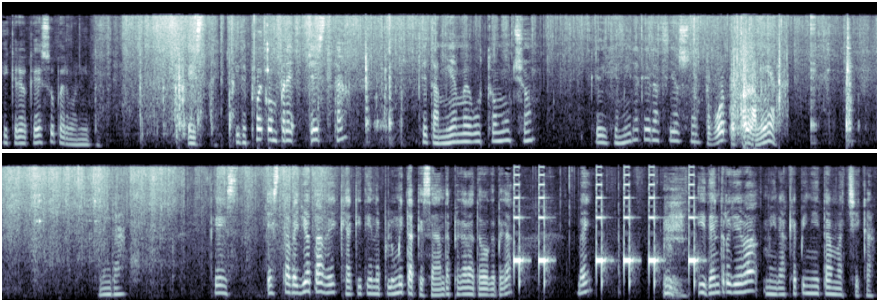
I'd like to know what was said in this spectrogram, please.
y creo que es súper bonito. Este. Y después compré esta que también me gustó mucho que dije mira qué gracioso pues es la mía. Mira que es esta bellota ves que aquí tiene plumitas que se han despegado la tengo que pegar. ¿veis? y dentro lleva mira qué piñita más chica.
